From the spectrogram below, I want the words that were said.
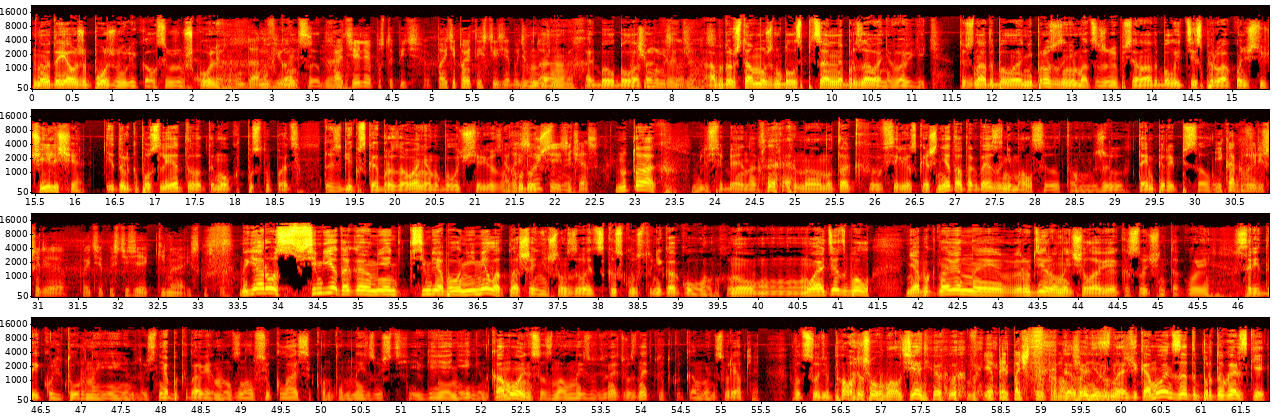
Но это я уже позже увлекался, уже в школе. Да, ну в юности. Конце, да. Хотели поступить, пойти по этой стезе, быть художником. Да, был, была Почему такая, не сложилось? А потому что там нужно было специальное образование в Авгике. То есть надо было не просто заниматься живописью, а надо было идти сперва окончить училище, и только после этого ты мог поступать. То есть гиковское образование, оно было очень серьезное. А вы рисуете сейчас? Ну так, для себя иногда. Но ну так всерьез, конечно, нет. А тогда я занимался, там, жил, темперы писал. И как вы решили пойти по стезе киноискусства? Ну, я рос в семье такая, у меня семья была не имела отношения, что называется, к искусству никакого. Ну, мой отец был Необыкновенный, эрудированный человек из очень такой среды культурной, то есть необыкновенно. Он знал всю классику, он там наизусть Евгений Онегин. Камоинса знал наизусть. Знаете, вы знаете, кто такой Камоинс? Вряд ли. Вот судя по вашему молчанию... Я предпочту промолчать. Вы не знаете. Камоинс это португальский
